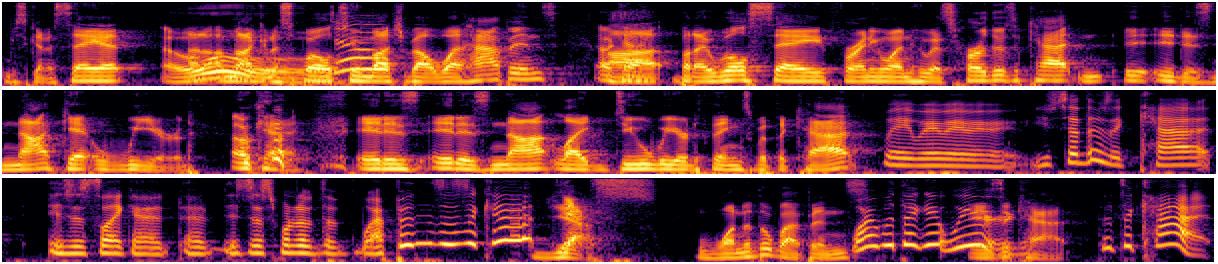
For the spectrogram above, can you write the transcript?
I'm just going to say it. I- I'm not going to spoil too much about what happens. Uh, but I will say, for anyone who has heard there's a cat, it, it does not get weird. Okay. it is. It is not like do weird things with the cat. Wait, wait, wait, wait. You said there's a cat. Is this like a, a is this one of the weapons as a cat? Yes, one of the weapons. Why would that get weird? Is a cat. That's a cat.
